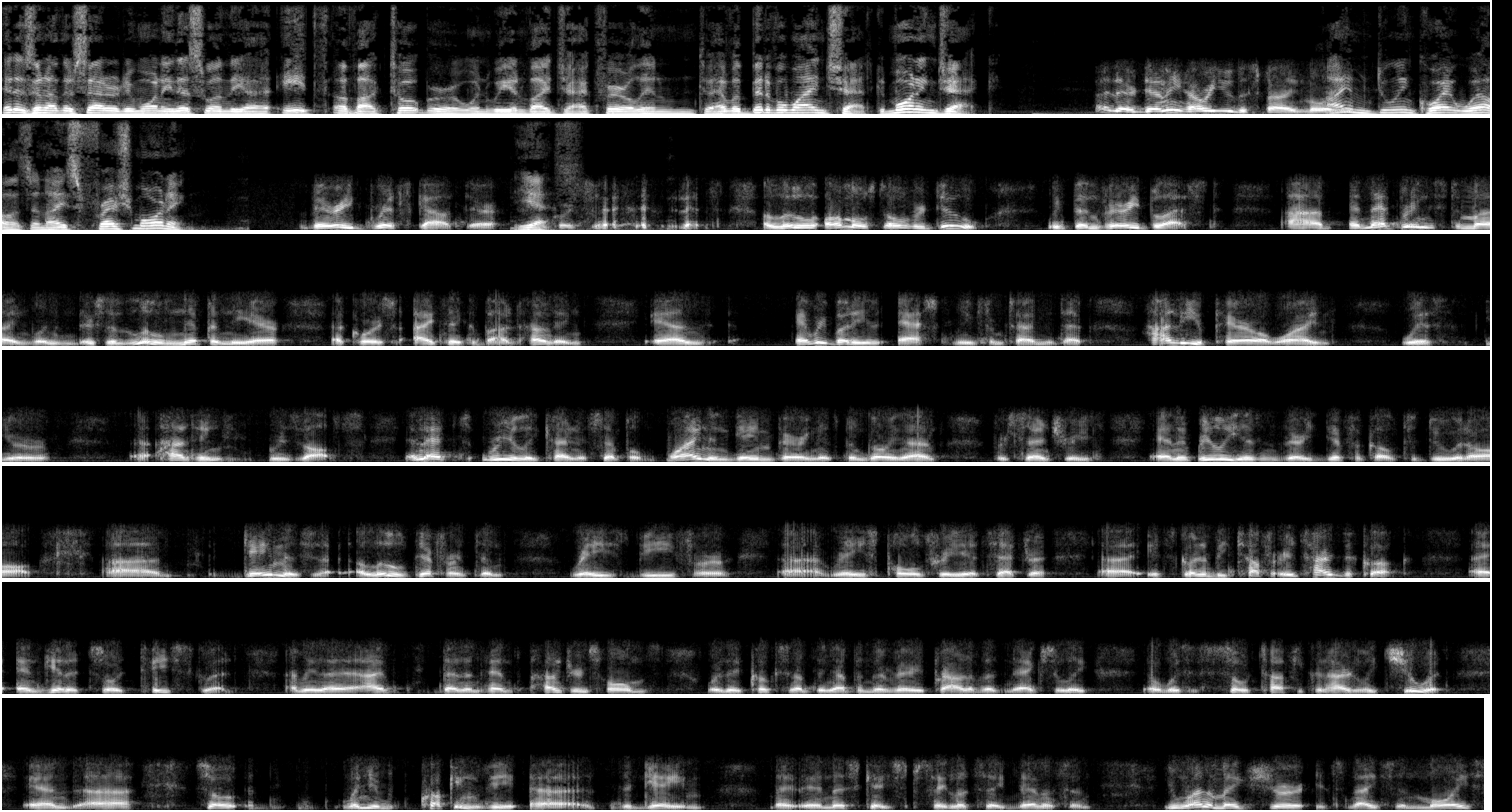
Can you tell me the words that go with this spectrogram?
It is another Saturday morning, this one, the uh, 8th of October, when we invite Jack Farrell in to have a bit of a wine chat. Good morning, Jack. Hi there, Denny. How are you this fine morning? I am doing quite well. It's a nice, fresh morning. Very brisk out there. Yes. Of course, that's a little almost overdue. We've been very blessed. Uh, and that brings to mind when there's a little nip in the air, of course, I think about hunting. And everybody asks me from time to time, how do you pair a wine with your uh, hunting results? And that's really kind of simple. Wine and game pairing has been going on for centuries, and it really isn't very difficult to do at all. Uh, game is a little different than raised beef or uh, raised poultry, etc. Uh, it's going to be tougher. It's hard to cook uh, and get it so it tastes good. I mean, I, I've been in hunters' homes where they cook something up and they're very proud of it, and actually it was so tough you could hardly chew it. And uh, so, when you're cooking the uh, the game, in this case, say let's say venison, you want to make sure it's nice and moist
